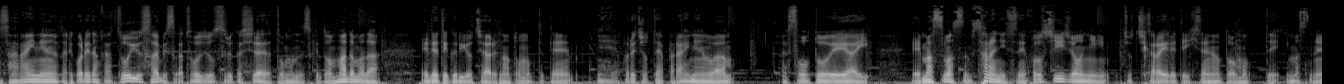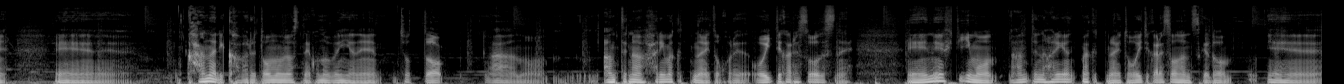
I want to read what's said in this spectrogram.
再来年あたり、これなんかどういうサービスが登場するか次第だと思うんですけど、まだまだ出てくる余地あるなと思ってて、え、これちょっとやっぱ来年は相当 AI、え、ますますさらにですね、今年以上にちょっと力入れていきたいなと思っていますね。えー、かなり変わると思いますね、この分野ね。ちょっと、あの、アンテナ張りまくってないとこれ置いてかれそうですね。えー、NFT もアンテナ張りまくってないと置いてかれそうなんですけど、え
